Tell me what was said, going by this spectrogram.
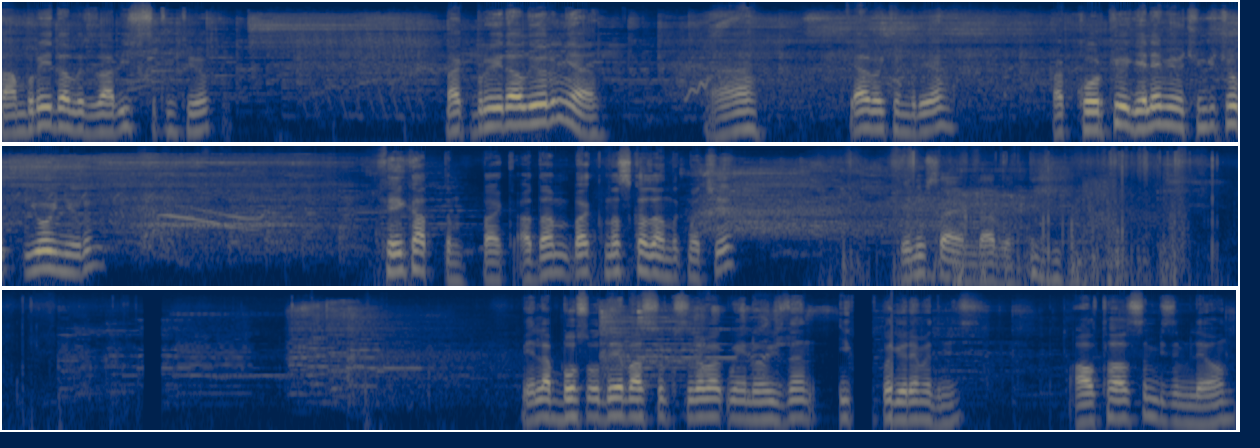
Tam burayı da alırız abi hiç sıkıntı yok. Bak burayı da alıyorum ya. Ha. Gel bakayım buraya. Bak korkuyor gelemiyor çünkü çok iyi oynuyorum. Fake attım. Bak adam bak nasıl kazandık maçı. Benim sayemde abi. Beyler boss odaya bastı kusura bakmayın o yüzden ilk göremediniz. Altı alsın bizim Leon.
